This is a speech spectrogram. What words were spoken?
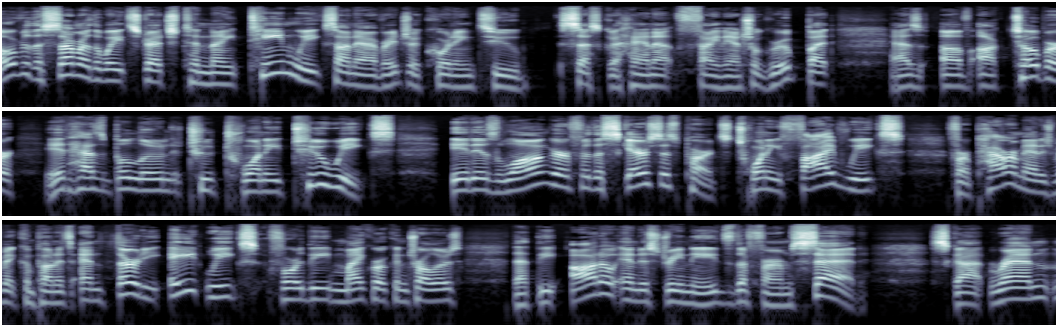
Over the summer, the wait stretched to 19 weeks on average, according to Susquehanna Financial Group, but as of October, it has ballooned to 22 weeks. It is longer for the scarcest parts, 25 weeks for power management components and 38 weeks for the microcontrollers that the auto industry needs, the firm said. Scott Wren,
